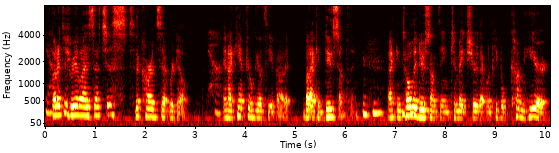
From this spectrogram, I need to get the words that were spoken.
Yeah. But I just realized that's just the cards that were dealt. Yeah. And I can't feel guilty about it. But I can do something. Mm-hmm. I can totally do something to make sure that when people come here,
